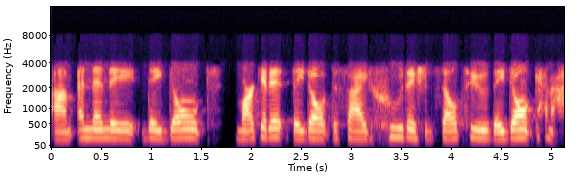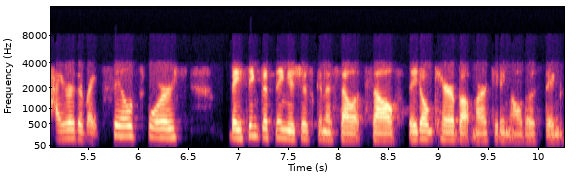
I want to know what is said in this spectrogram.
um, and then they they don't market it. They don't decide who they should sell to. They don't kind of hire the right sales force. They think the thing is just going to sell itself. They don't care about marketing all those things.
